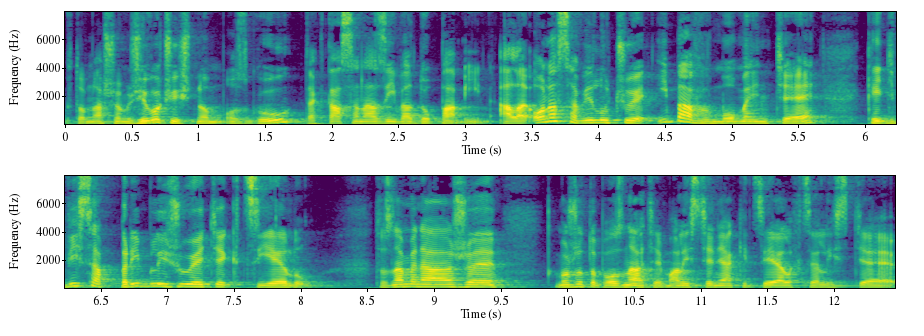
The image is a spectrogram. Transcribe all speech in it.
v tom našom živočišnom mozgu, tak tá sa nazýva dopamín. Ale ona sa vylučuje iba v momente, keď vy sa približujete k cieľu. To znamená, že možno to poznáte, mali ste nejaký cieľ, chceli ste e,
